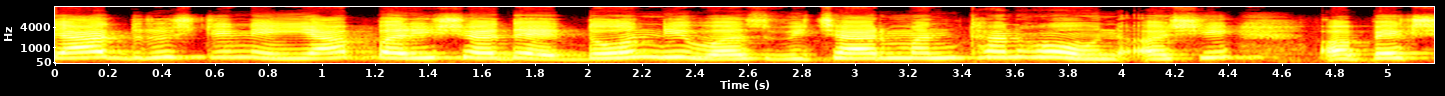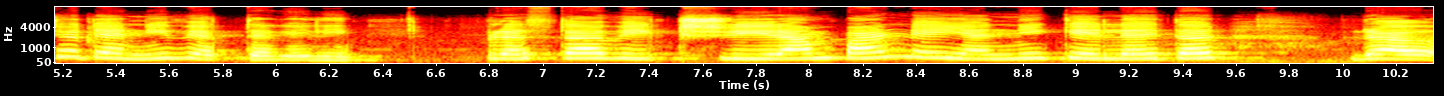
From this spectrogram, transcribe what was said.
त्या दृष्टीने या परिषदेत दोन दिवस विचारमंथन होऊन अशी अपेक्षा त्यांनी व्यक्त केली. प्रस्ताविक श्रीराम पांडे यांनी केले तर र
